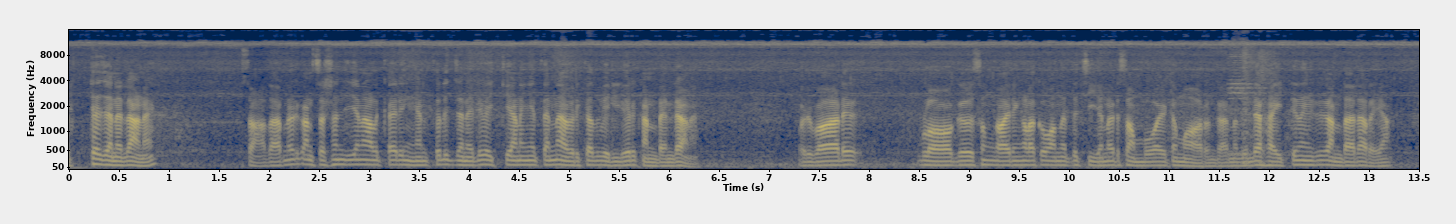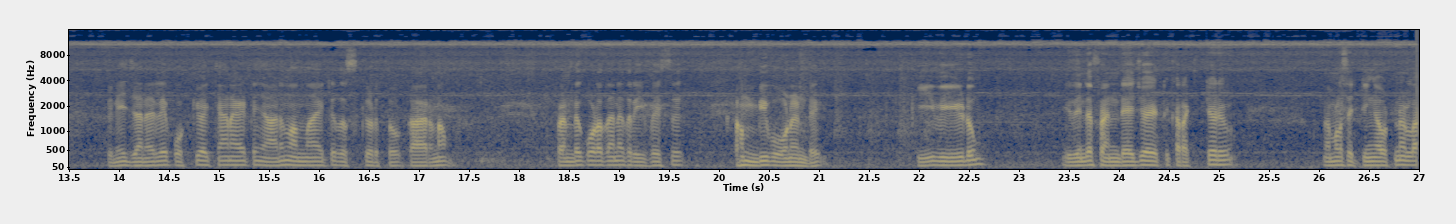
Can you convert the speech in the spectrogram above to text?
ഒറ്റ ജനലാണ്. സാധാരണ ഒരു കൺസ്ട്രക്ഷൻ ചെയ്യുന്ന ആൾക്കാർ ഇങ്ങനത്തെ ഒരു ജനൽ വെക്കുകയാണെങ്കിൽ തന്നെ അവർക്കത് വലിയൊരു കണ്ടന്റാണ് ഒരുപാട് വ്ളോഗേഴ്സും കാര്യങ്ങളൊക്കെ വന്നിട്ട് ചെയ്യുന്ന ഒരു സംഭവമായിട്ട് മാറും. കാരണം ഇതിന്റെ ഹൈറ്റ് നിങ്ങൾക്ക് കണ്ടാലറിയാം പിന്നെ ഈ ജനൽ പൊക്കി വയ്ക്കാനായിട്ട് ഞാനും നന്നായിട്ട് റിസ്ക് എടുത്തു. കാരണം ഫ്രണ്ട് കൂടെ തന്നെ ത്രീ ഫേസ് കമ്പി പോണുണ്ട്. ഈ വീടും ഇതിന്റെ ഫ്രണ്ടേജുമായിട്ട് കറക്റ്റ് ഒരു നമ്മൾ സെറ്റിംഗ് ഔട്ടിനുള്ള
